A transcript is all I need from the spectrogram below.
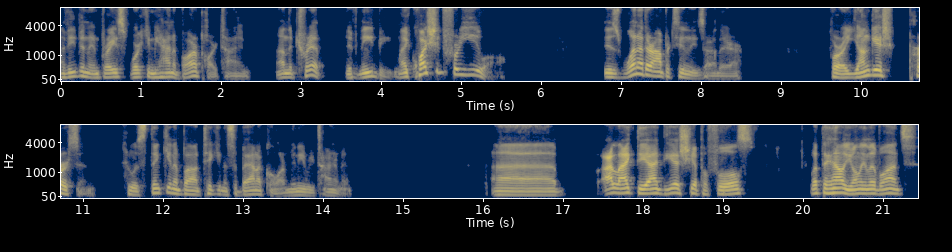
I've even embraced working behind a bar part time on the trip if need be. My question for you all is what other opportunities are there for a youngish person who is thinking about taking a sabbatical or mini retirement? Uh, I like the idea, ship of fools. What the hell? You only live once.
